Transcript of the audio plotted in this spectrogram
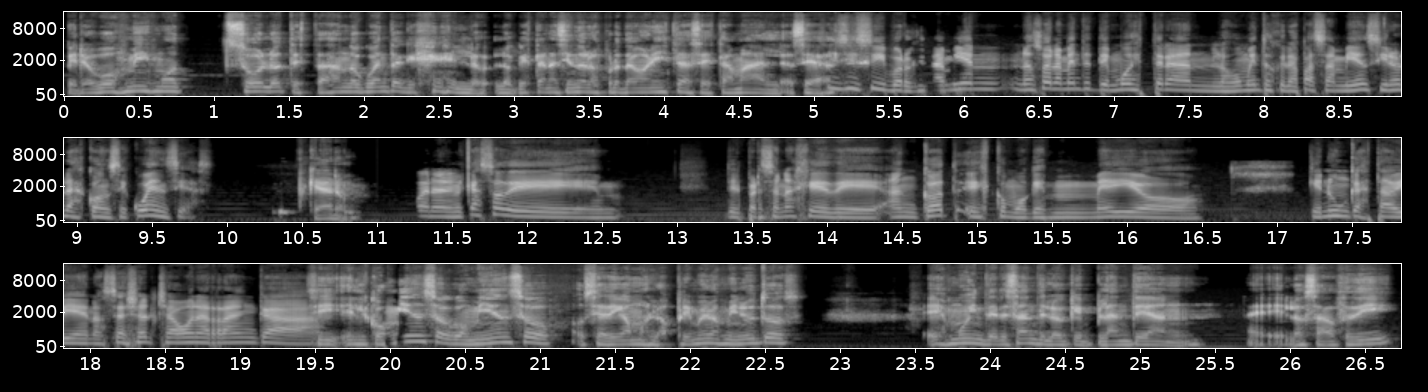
pero vos mismo solo te estás dando cuenta que lo, lo que están haciendo los protagonistas está mal, o sea, Sí, sí, sí, porque también no solamente te muestran los momentos que las pasan bien, sino las consecuencias. claro. Bueno, en el caso de del personaje de Uncut es como que es medio que nunca está bien, o sea, ya el chabón arranca Sí, el comienzo, comienzo, o sea, digamos, los primeros minutos, es muy interesante lo que plantean eh, los AFD.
